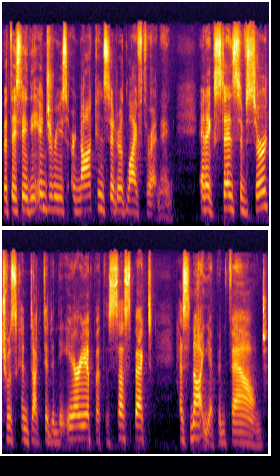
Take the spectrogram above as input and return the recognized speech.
But they say the injuries are not considered life threatening. An extensive search was conducted in the area, but the suspect has not yet been found.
